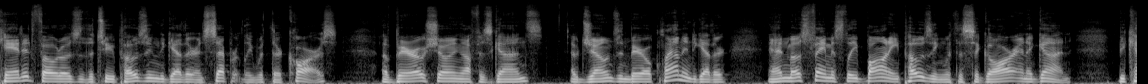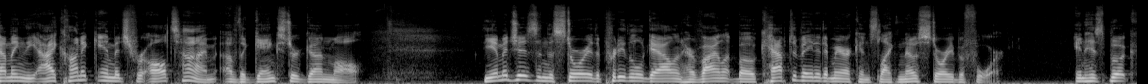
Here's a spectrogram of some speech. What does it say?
candid photos of the two posing together and separately with their cars, of Barrow showing off his guns, of Jones and Barrow clowning together, and most famously, Bonnie posing with a cigar and a gun, becoming the iconic image for all time of the gangster gun moll. The images and the story of the pretty little gal and her violent beau captivated Americans like no story before. In his book,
